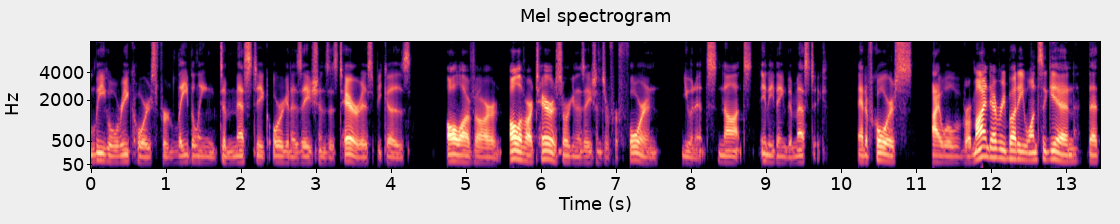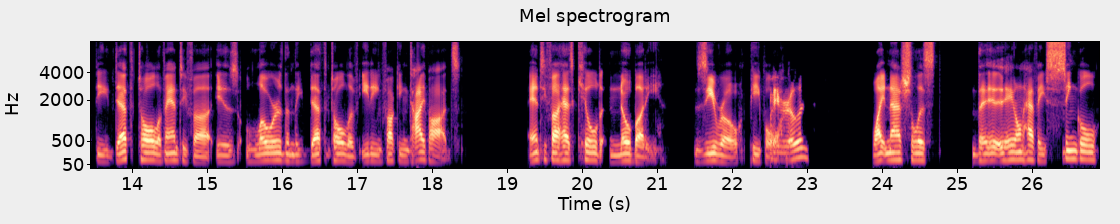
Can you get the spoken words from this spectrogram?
legal recourse for labeling domestic organizations as terrorists because all of our all of our terrorist organizations are for foreign units, not anything domestic. And of course, I will remind everybody once again that the death toll of Antifa is lower than the death toll of eating fucking Tide Pods. Antifa has killed nobody. Zero people. Wait, really? White nationalists, they, they don't have a single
